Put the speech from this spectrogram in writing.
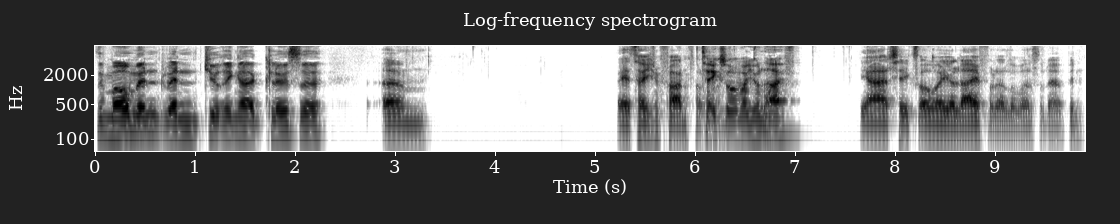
The moment when Thüringer Klöße ähm, Jetzt habe ich einen Faden verloren. Takes over your life. Ja, Takes Over Your Life oder sowas. Oder bin.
